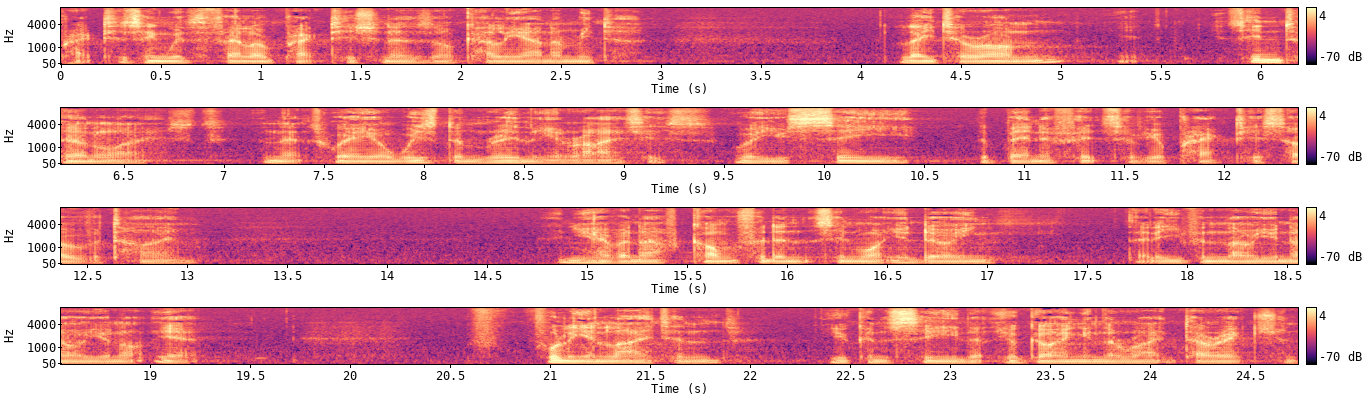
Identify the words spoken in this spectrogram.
practicing with fellow practitioners or Kalyana Mitta. Later on, it, it's internalized, and that's where your wisdom really arises, where you see the benefits of your practice over time. And you have enough confidence in what you're doing that even though you know you're not yet fully enlightened, you can see that you're going in the right direction.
